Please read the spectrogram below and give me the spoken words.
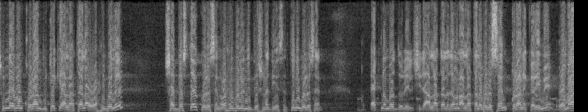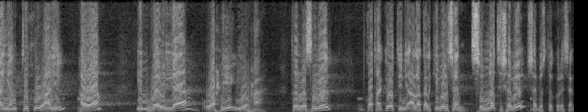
সুন্না এবং কোরআন দুটোকে আল্লাহ তালা ওয়াহি বলে সাব্যস্ত করেছেন, ওয়াহি বলে নির্দেশনা দিয়েছেন। তিনি বলেছেন এক নম্বর দলিল, সেটা আল্লাহ তালা যেমন আল্লাহ তালা বলেছেন কোরআনে কারিমে, ওমা ইয়ান্তুহু আনিল হাওয়া ইনহু ইল্লা ওয়াহি ইউহা। তো রসুলের কথাকেও তিনি আল্লাহ তালা কি বলেছেন? সুন্নত হিসাবে সাব্যস্ত করেছেন।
